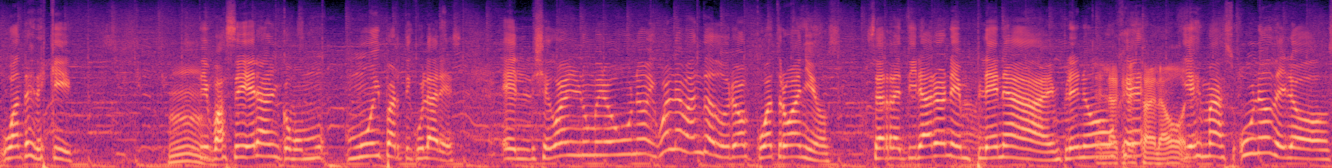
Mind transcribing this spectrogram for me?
guantes de esquí. Mm. Tipo así, eran como mu- muy particulares. El, llegó al número uno, igual la banda duró cuatro años. Se retiraron en plena, en pleno En la auge. cresta de la ola. Y es más, uno de los,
